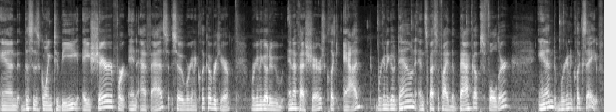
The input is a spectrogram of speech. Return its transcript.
and this is going to be a share for NFS. So we're going to click over here. We're going to go to NFS shares, click add. We're going to go down and specify the backups folder, and we're going to click save.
